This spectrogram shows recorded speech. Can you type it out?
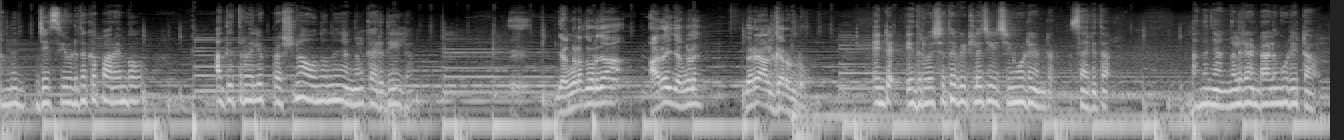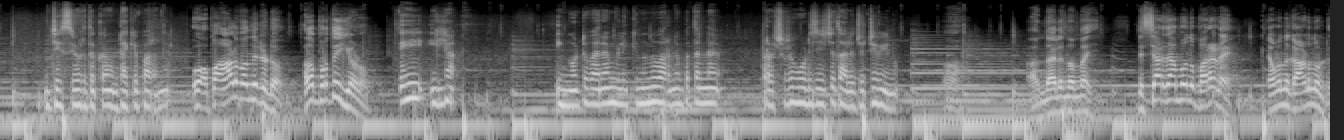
അന്ന് ജെസ്സിയോടതൊക്കെ പറയുമ്പോൾ അത് ഇത്ര വലിയ പ്രശ്നമാവുമെന്നൊന്നും ഞങ്ങൾ കരുതിയില്ല. ഞങ്ങളെന്ന് പറഞ്ഞാൽ ആരായി ഞങ്ങൾ വേറെ ആൾക്കാരുണ്ടോ? എന്റെ എതിർവശത്തെ വീട്ടിലെ ചേച്ചിയും കൂടെ ഉണ്ട് സരിത. അന്ന് ഞങ്ങൾ രണ്ടാളും കൂടിയിട്ടാ ജെസ്സിയോട് ഇതൊക്കെ ഉണ്ടാക്കി പറഞ്ഞു. ഓ അപ്പോൾ ആൾ വന്നിട്ടുണ്ടോ? അതോ പുറത്തേക്കാണോ? ഏയ് ഇല്ല. ഇങ്ങോട്ട് വരാൻ വിളിക്കുന്നെന്ന് പറഞ്ഞപ്പോൾ തന്നെ പ്രഷർ കൂടി ചേച്ചി തലചുറ്റി വീണു. ആ എന്തായാലും നന്നായി. ഡിസ്ചാർജ് ആകുമ്പോൾ ഒന്ന് പറയണേ. ഞാൻ വന്ന് കാണുന്നുണ്ട്.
